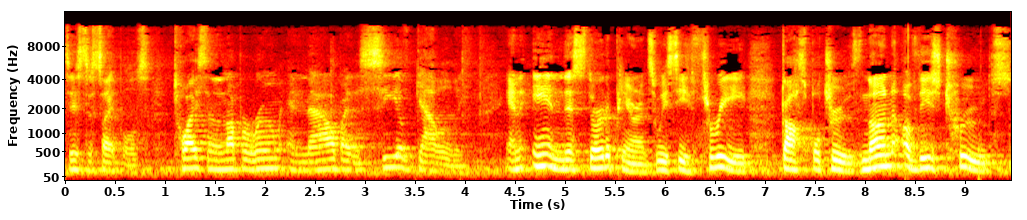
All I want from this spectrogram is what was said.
to his disciples, twice in an upper room and now by the Sea of Galilee. And in this third appearance, we see three gospel truths. None of these truths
